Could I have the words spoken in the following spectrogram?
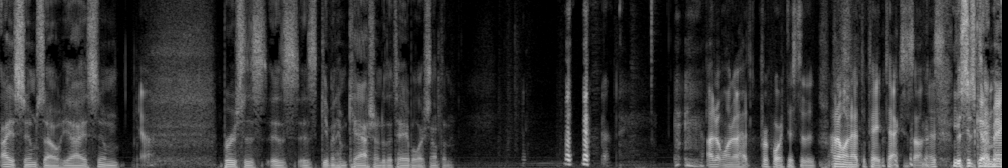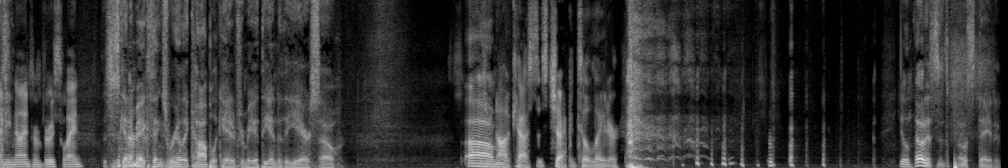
I assume so. Yeah, I assume Yeah. Bruce is is is giving him cash under the table or something. I don't want to have to report this to the. I don't want to have to pay taxes on this. This is gonna make- ninety nine from Bruce Wayne. This is going to make things really complicated for me at the end of the year. So, Do um, not cast this check until later. You'll notice it's post dated.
